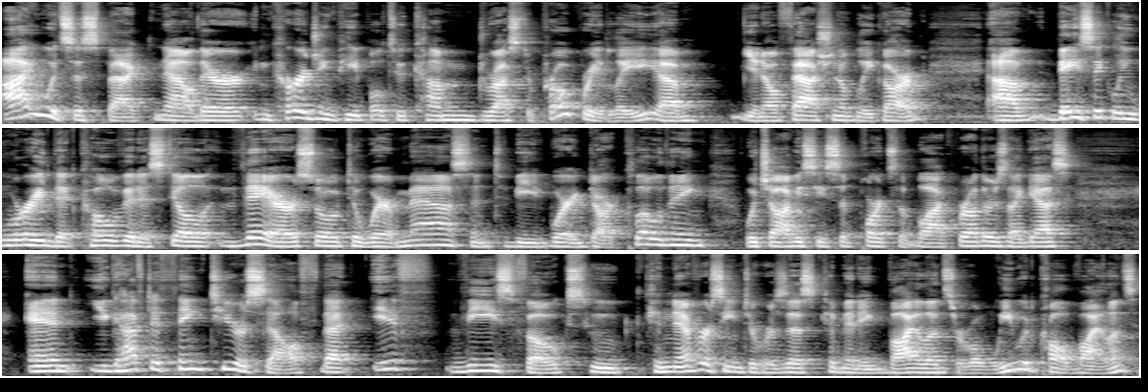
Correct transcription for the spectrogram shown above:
I would suspect now they're encouraging people to come dressed appropriately, um, you know, fashionably garbed, um, basically worried that COVID is still there, so to wear masks and to be wearing dark clothing, which obviously supports the Black Brothers, I guess. And you have to think to yourself that if these folks who can never seem to resist committing violence or what we would call violence,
